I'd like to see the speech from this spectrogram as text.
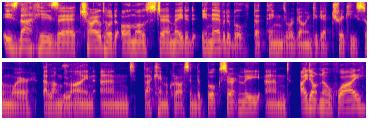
is that his uh, childhood almost uh, made it inevitable that things were going to get tricky somewhere along the line. And that came across in the book, certainly. And I don't know why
